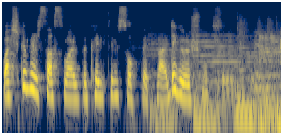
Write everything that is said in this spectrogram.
Başka bir Sasvaz'da kaliteli sohbetlerde görüşmek üzere.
